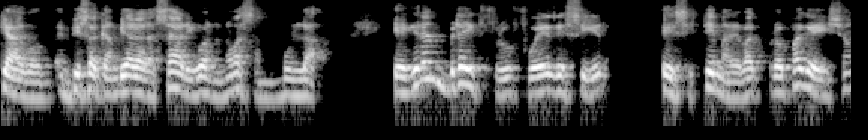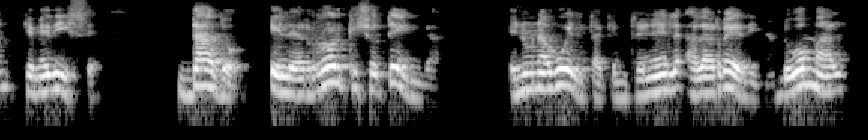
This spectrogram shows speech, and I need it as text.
¿Qué hago? Empiezo a cambiar al azar y bueno, no vas a ningún lado. El gran breakthrough fue decir el sistema de backpropagation que me dice, dado el error que yo tenga en una vuelta que entrené a la red y me anduvo mal,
